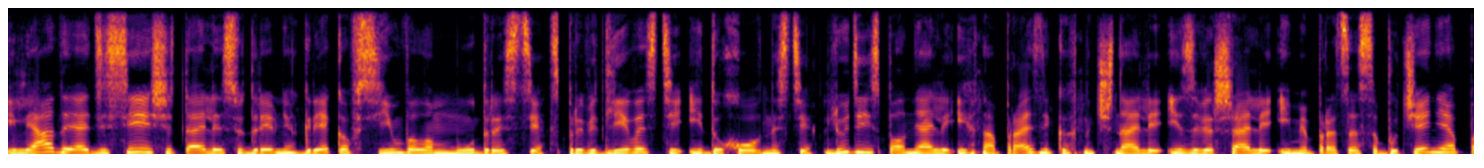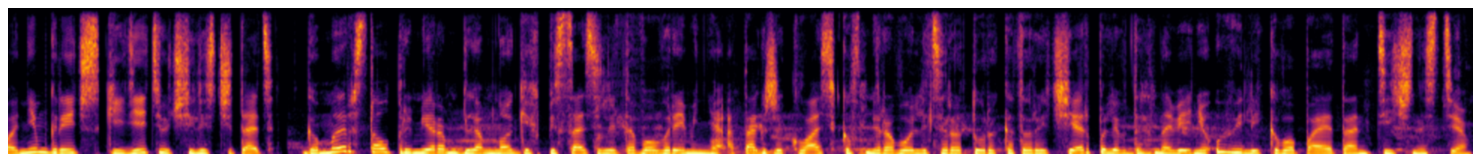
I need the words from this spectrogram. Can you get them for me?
Илиада и Одиссея считались у древних греков символом мудрости, справедливости и духовности. Люди исполняли их на праздниках, начинали и завершали ими процесс обучения, по ним греческие дети учились читать. Гомер стал примером для многих писателей того времени, а также классиков мировой литературы, которые черпали вдохновение у великого поэта античности.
